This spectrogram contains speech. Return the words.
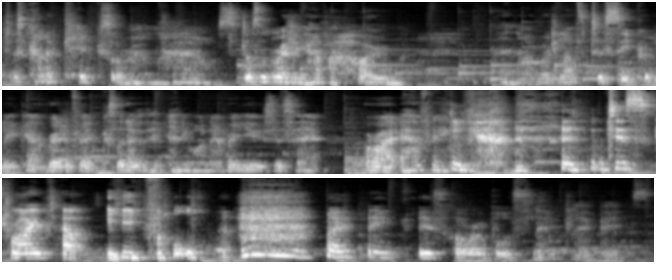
just kind of kicks around the house. Doesn't really have a home and I would love to secretly get rid of it because I don't think anyone ever uses it. Alright, having described how evil I think this horrible snow globe is,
